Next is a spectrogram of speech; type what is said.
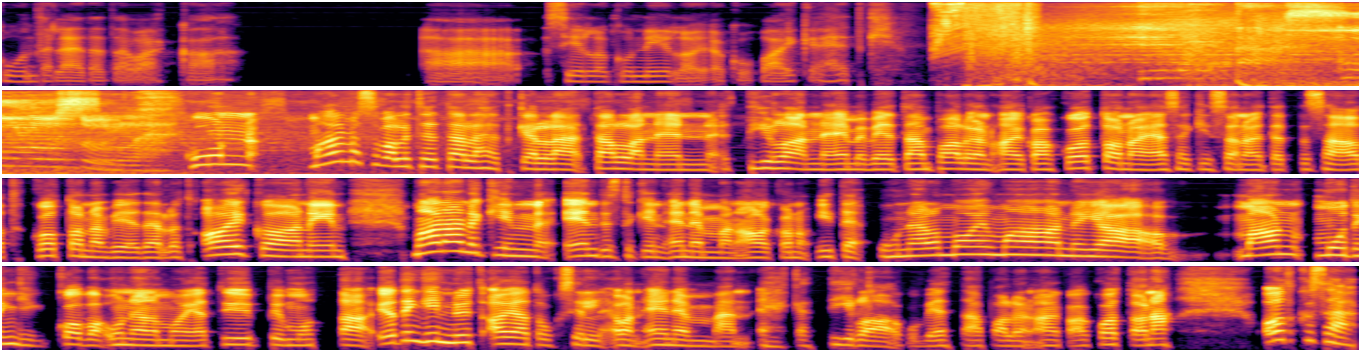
kuuntelee tätä vaikka ää, silloin, kun niillä on joku vaikea hetki. Kuuluu sulle. Kun maailmassa valitsee tällä hetkellä tällainen tilanne, me vietään paljon aikaa kotona ja säkin sanoit, että sä oot kotona vietellyt aikaa, niin mä oon ainakin entistäkin enemmän alkanut itse unelmoimaan ja mä oon muutenkin kova unelmoija tyyppi, mutta jotenkin nyt ajatuksille on enemmän ehkä tilaa, kun viettää paljon aikaa kotona. Ootko sä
